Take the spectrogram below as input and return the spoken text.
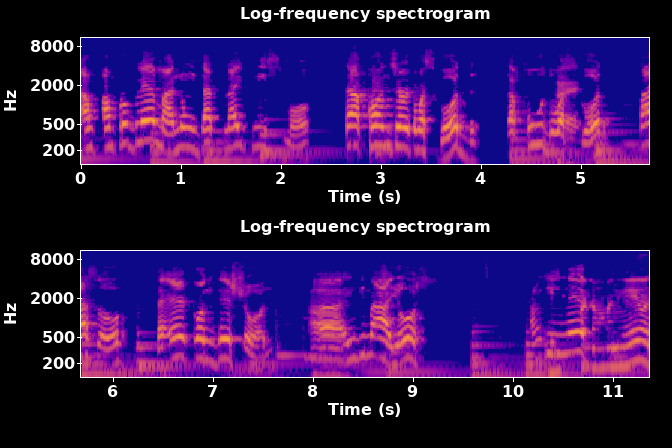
ang, ang problema, nung that night mismo, the concert was good. The food was Right. good. Kaso, the air condition, uh, Ah, hindi maayos. Ang init. pa naman ngayon,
